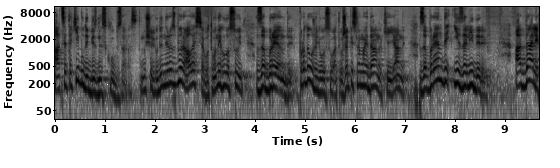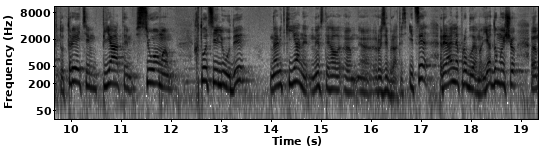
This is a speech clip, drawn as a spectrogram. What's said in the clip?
А це такий буде бізнес-клуб зараз, тому що люди не розбиралися. От вони голосують за бренди, продовжують голосувати вже після майдану, кияни за бренди і за лідерів. А далі хто третім, п'ятим, сьомим, хто ці люди? Навіть кияни не встигали е, е, розібратись, і це реальна проблема. Я думаю, що е,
